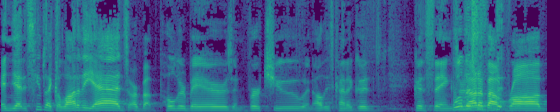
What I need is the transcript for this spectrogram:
And yet, it seems like a lot of the ads are about polar bears and virtue and all these kind of good, good things. Well, They're not about the, raw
